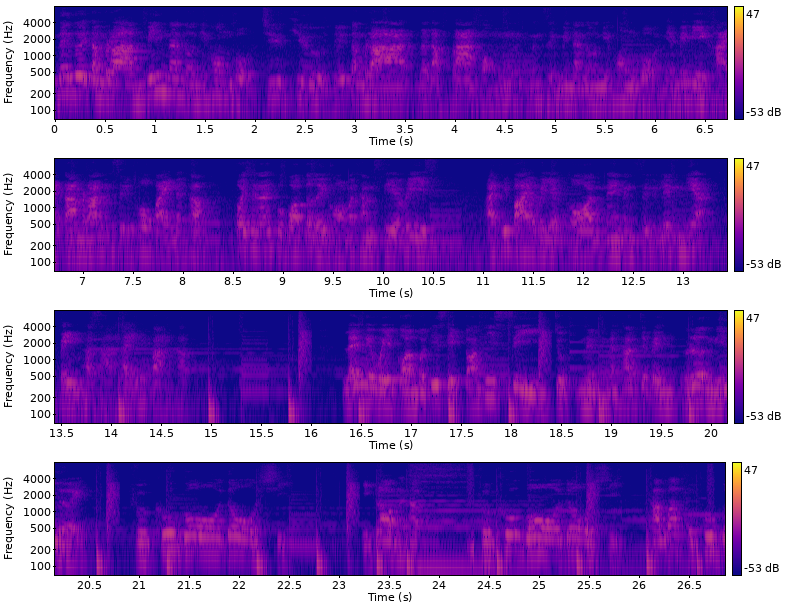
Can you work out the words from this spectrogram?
เนื่องด้วยตำรามินนาโนนิฮงโกจูคิวหรือตำราระดับกลางของหนังสือมินนาโนนิฮงโกเนี่ยไม่มีขายตามร้านหนังสือทั่วไปนะครับ เพราะฉะนั้นครูบอลก็เลยขอมาทำซีรีส์อธิบายไวยากรณ์ในหนังสือเล่มเนี้ยเป็นภาษาไทยให้ฟังครับ และในไวยากรณ์บทที่ 10 ตอนที่ 4.1 นะครับ จะเป็นเรื่องนี้เลยฟุคุโกโดชิอีกรอบนะครับฟุคุโกโดชิ คำว่าฟุคุโก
